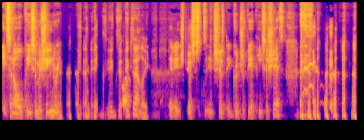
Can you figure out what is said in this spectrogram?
it's an old piece of machinery. exactly. It's just, it's just, it could just be a piece of shit.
